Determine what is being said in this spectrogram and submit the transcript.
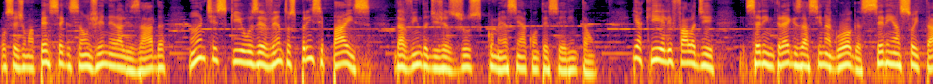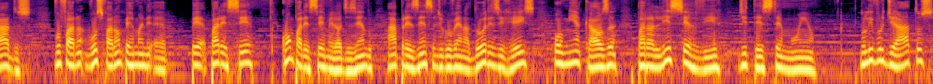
ou seja, uma perseguição generalizada, antes que os eventos principais da vinda de Jesus comecem a acontecer então. E aqui ele fala de serem entregues às sinagogas, serem açoitados, vos farão, vos farão é, parecer, comparecer, melhor dizendo, à presença de governadores e reis por minha causa, para lhes servir de testemunho. No livro de Atos,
